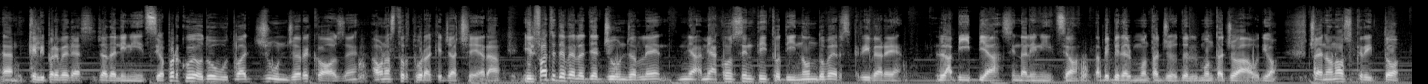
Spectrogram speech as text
eh, che li prevedesse già dall'inizio, per cui ho dovuto aggiungere cose a una struttura che già c'era. Il fatto di averle di aggiungerle mi ha, mi ha consentito di non dover scrivere la Bibbia sin dall'inizio, la Bibbia del montaggio, del montaggio audio. Cioè non ho scritto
